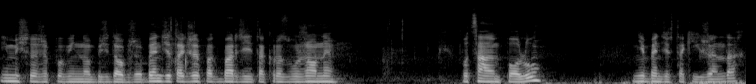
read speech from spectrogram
i myślę, że powinno być dobrze. Będzie tak rzepak bardziej tak rozłożony po całym polu. Nie będzie w takich rzędach.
